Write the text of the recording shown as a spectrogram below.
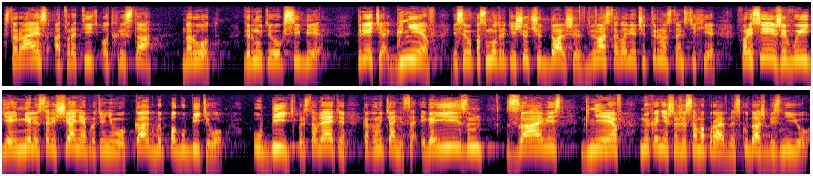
стараясь отвратить от Христа народ, вернуть его к себе. Третье – гнев. Если вы посмотрите еще чуть дальше, в 12 главе, 14 стихе, «Фарисеи же, выйдя, имели совещание против него, как бы погубить его, убить». Представляете, как оно тянется? Эгоизм, зависть, гнев, ну и, конечно же, самоправедность. Куда же без нее?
